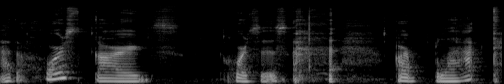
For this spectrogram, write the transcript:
Now the horse guards, horses, are black.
